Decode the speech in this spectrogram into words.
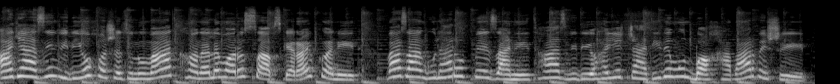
اگه از این ویدیو خوشتون اومد کانال ما رو سابسکرایب کنید و زنگوله رو بزنید تا از ویدیوهای جدیدمون با خبر بشید.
